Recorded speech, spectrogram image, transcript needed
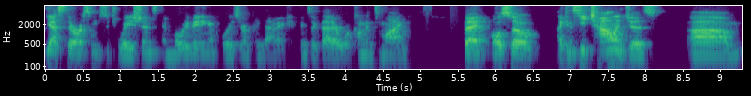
yes, there are some situations and motivating employees during pandemic and things like that are what come into mind. But also, I can see challenges um,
